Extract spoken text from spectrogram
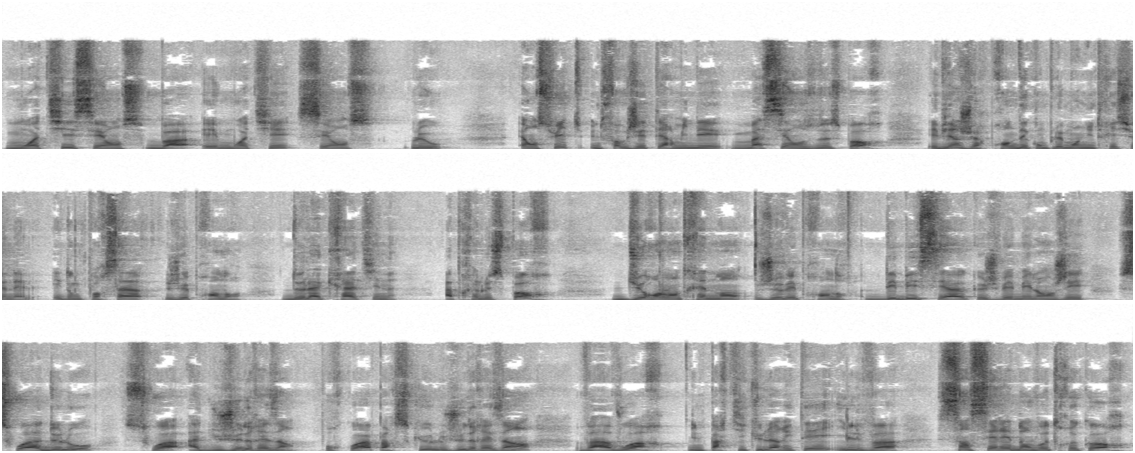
moitié séance bas et moitié séance le haut. Et ensuite, une fois que j'ai terminé ma séance de sport, eh bien je vais reprendre des compléments nutritionnels. Et donc pour ça, je vais prendre de la créatine après le sport. Durant l'entraînement, je vais prendre des BCA que je vais mélanger soit à de l'eau, soit à du jus de raisin. Pourquoi? Parce que le jus de raisin va avoir une particularité, il va s'insérer dans votre corps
